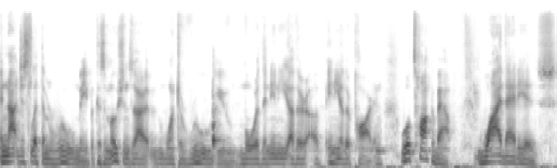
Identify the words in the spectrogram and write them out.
And not just let them rule me because emotions are, want to rule you more than any other, uh, any other part. And we'll talk about why that is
